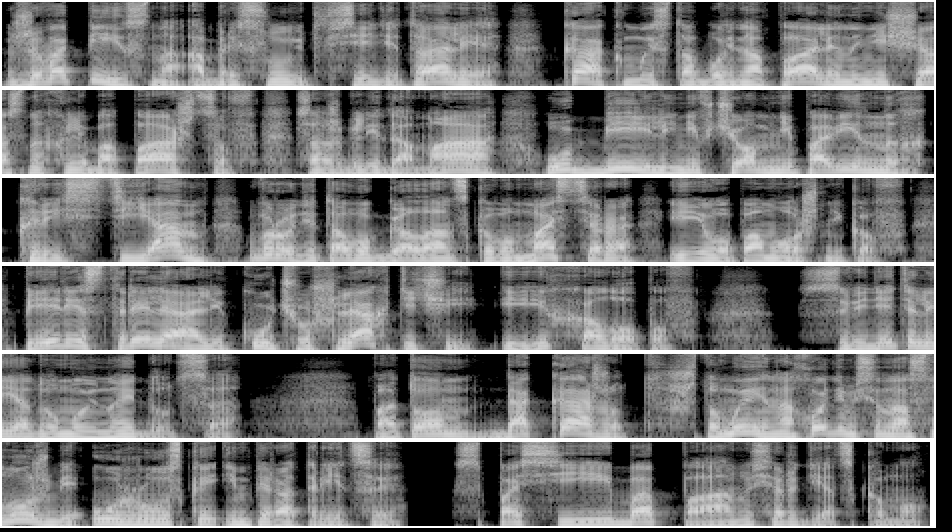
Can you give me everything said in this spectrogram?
живописно обрисуют все детали, как мы с тобой напали на несчастных хлебопашцев, сожгли дома, убили ни в чем не повинных крестьян, вроде того голландского мастера и его помощников, перестреляли кучу шляхтичей и их холопов. Свидетели, я думаю, найдутся. Потом докажут, что мы находимся на службе у русской императрицы. Спасибо пану Сердецкому.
